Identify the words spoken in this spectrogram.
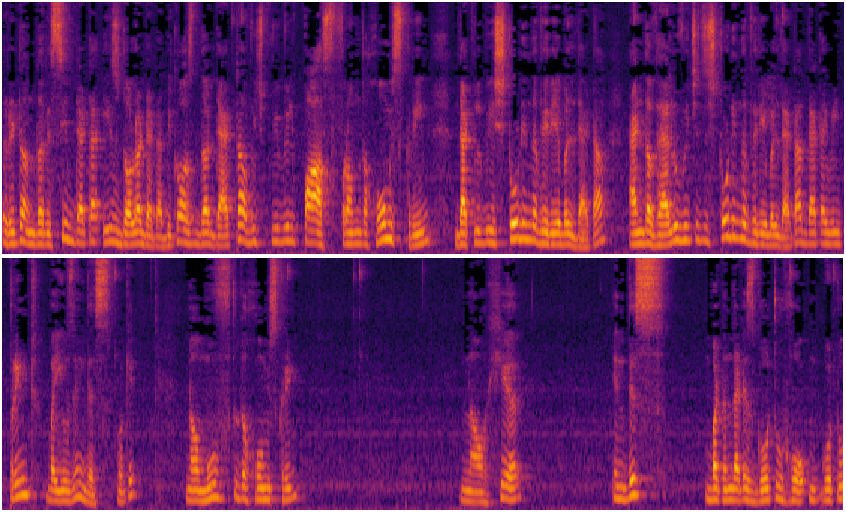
written the received data is dollar data because the data which we will pass from the home screen that will be stored in the variable data and the value which is stored in the variable data that I will print by using this okay? Now move to the home screen. Now here in this button that is go to home go to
